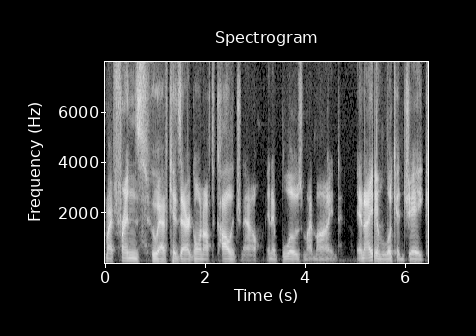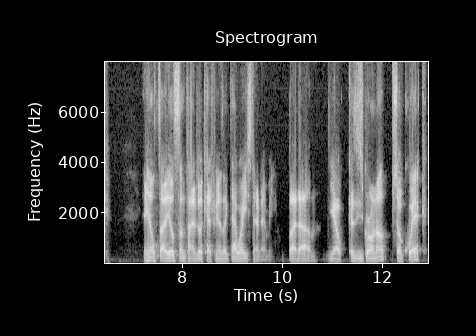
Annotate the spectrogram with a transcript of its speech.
my friends who have kids that are going off to college now and it blows my mind. And I even look at Jake and he'll he'll sometimes he'll catch me. I was like, Dad, why are you staring at me? But um, you know, because he's grown up so quick.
